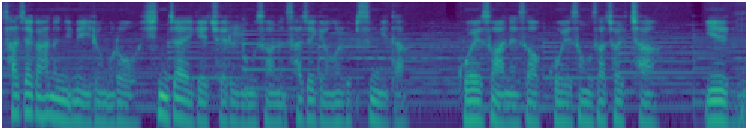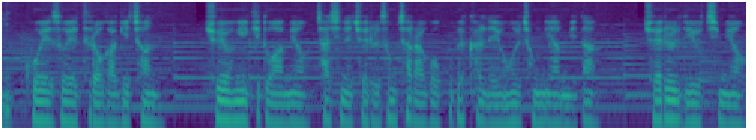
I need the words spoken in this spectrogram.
사제가 하느님의 이름으로 신자에게 죄를 용서하는 사제경을 읊습니다. 고해소 안에서 고해성사 절차 1. 고해소에 들어가기 전 조용히 기도하며 자신의 죄를 성찰하고 고백할 내용을 정리합니다. 죄를 뉘우치며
